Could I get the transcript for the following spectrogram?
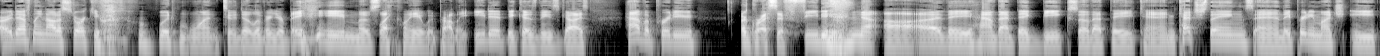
are definitely not a stork you would want to deliver your baby. Most likely, it would probably eat it because these guys have a pretty aggressive feeding. Uh, they have that big beak so that they can catch things, and they pretty much eat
